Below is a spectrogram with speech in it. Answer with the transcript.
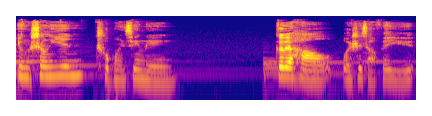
用声音触碰心灵，各位好，我是小飞鱼。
